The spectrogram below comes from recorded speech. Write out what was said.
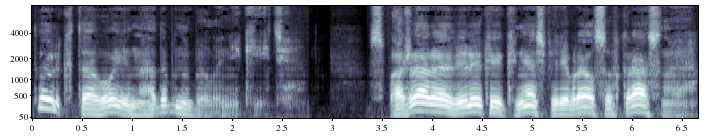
Только того и надобно было Никите. С пожара великий князь перебрался в Красное,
